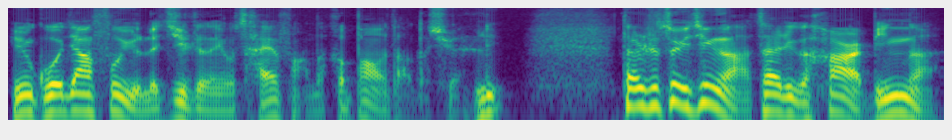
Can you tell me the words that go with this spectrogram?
因为国家赋予了记者呢有采访的和报道的权利。但是最近啊，在这个哈尔滨呢，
